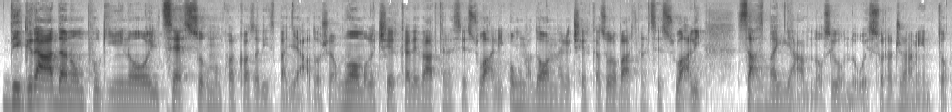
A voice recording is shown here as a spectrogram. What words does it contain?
degradano un pochino il sesso come un qualcosa di sbagliato, cioè un uomo che cerca dei partner sessuali o una donna che cerca solo partner sessuali sta sbagliando secondo questo ragionamento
